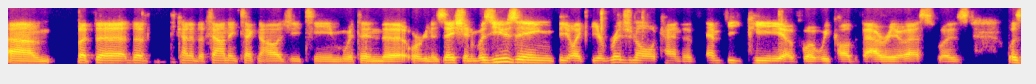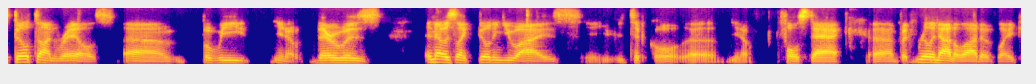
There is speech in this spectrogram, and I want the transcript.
Um, but the the kind of the founding technology team within the organization was using the like the original kind of MVP of what we call the Bowery OS was was built on Rails. Um, but we you know there was and that was like building UIs, typical uh, you know full stack, uh, but really not a lot of like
